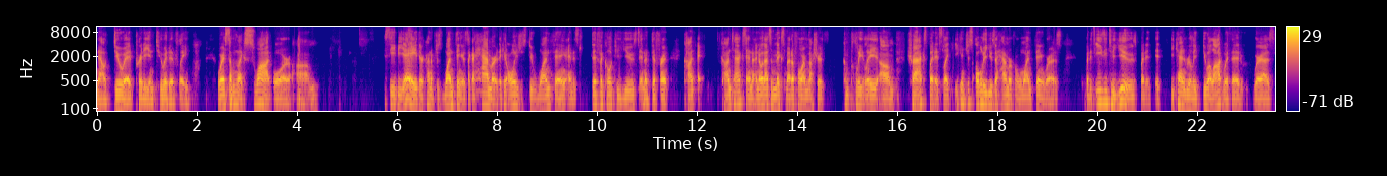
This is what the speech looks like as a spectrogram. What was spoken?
now do it pretty intuitively. Whereas something like SWOT or um, CBA, they're kind of just one thing. It's like a hammer. They can only just do one thing and it's difficult to use in a different con context. And I know that's a mixed metaphor. I'm not sure it's completely um, tracks, but it's like you can just only use a hammer for one thing. Whereas, but it's easy to use, but it, it you can't really do a lot with it. Whereas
